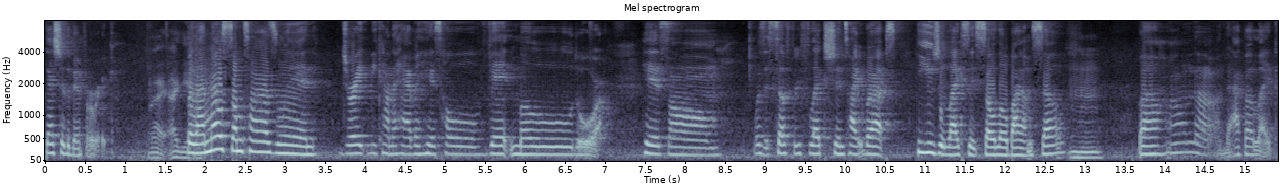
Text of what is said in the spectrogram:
That should have been for Rick. right. I get. But it. I know sometimes when Drake be kind of having his whole vent mode or his um was it self reflection type raps, he usually likes it solo by himself. Mm-hmm. But I don't know. I felt like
